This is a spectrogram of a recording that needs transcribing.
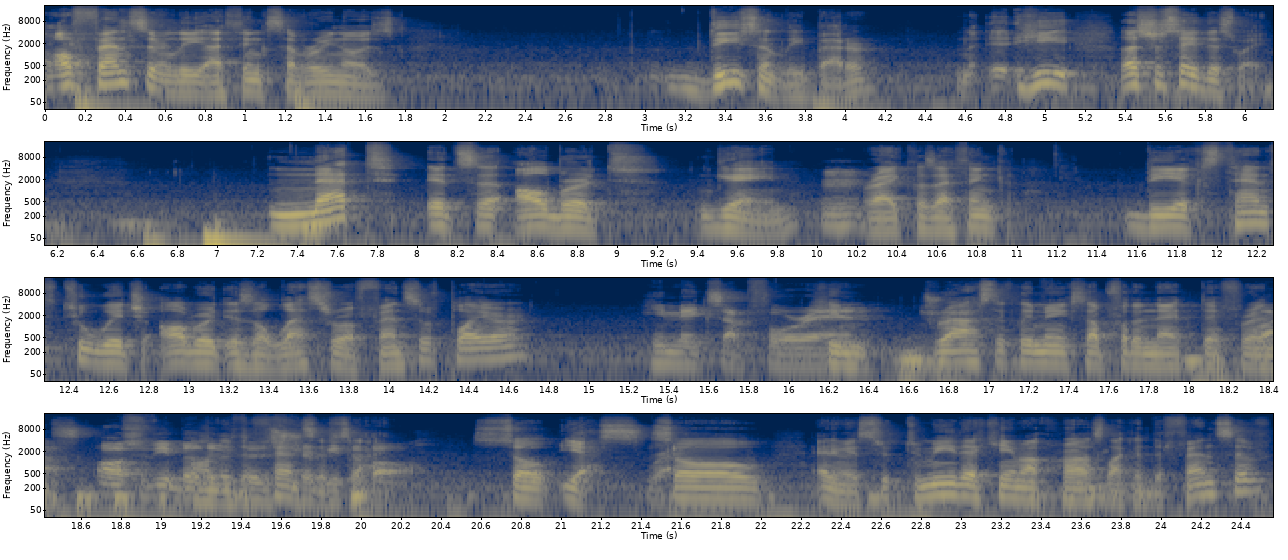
Offensively, I think Savarino is decently better. He let's just say it this way: net, it's a Albert gain, Mm-hmm. right? Because I think the extent to which Albert is a lesser offensive player, He makes up for it. he drastically makes up for the net difference. Well, also the ability the to distribute the ball. So yes. Right. So anyways, to, to me that came across like a defensive,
